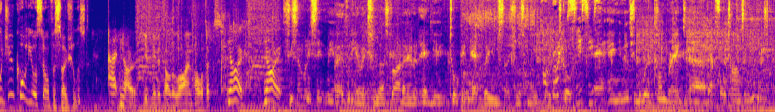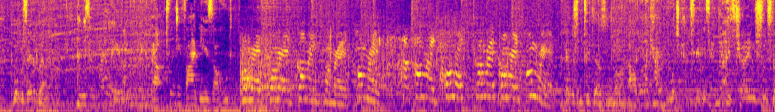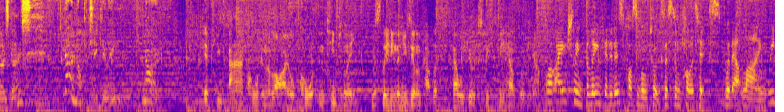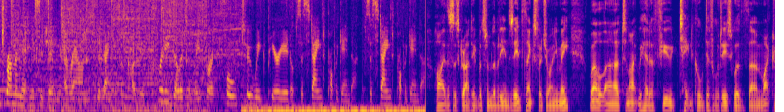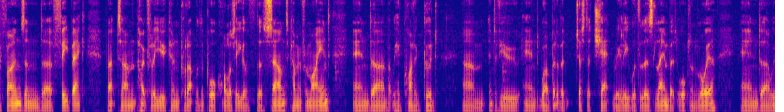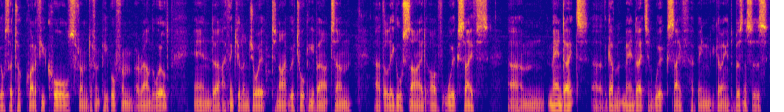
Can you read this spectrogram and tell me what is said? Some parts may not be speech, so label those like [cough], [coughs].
Would you call yourself a socialist? Uh, no. You've never told a lie in politics? No. No. See, somebody sent me a video actually last Friday and it had you talking at the Socialist Youth, whatever right, it's yes, yes. And, and you mentioned the word comrade uh, about four times in a minute. What was that about? It was a rally and I would have been about 25 years old. Comrade, comrade, comrade, comrade, comrade. So comrade, comrade, comrade, comrade, comrade. That was in 2009. Oh, well, I can't remember which country it was in, Have you but changed since those days? no, not particularly. No. If you are caught in a lie or caught intentionally misleading the New Zealand public, how would you expect to be held to account? Well, I actually believe that it is possible to exist in politics without lying. We drum in that messaging around the dangers of COVID pretty diligently for a full two week period of sustained propaganda. Sustained propaganda. Hi, this is Grant Edwards from Liberty NZ. Thanks for joining me. Well, uh, tonight we had a few technical difficulties with uh, microphones and uh, feedback, but um, hopefully you can put up with the poor quality of the sound coming from my end. And uh, but we had quite a good um, interview and well, a bit of a just a chat really with Liz Lambert, Auckland lawyer, and uh, we also took quite a few calls from different people from around the world. And uh, I think you'll enjoy it tonight. We're talking about um, uh, the legal side of WorkSafe's um, mandates. Uh, the government mandates and WorkSafe have been going into businesses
